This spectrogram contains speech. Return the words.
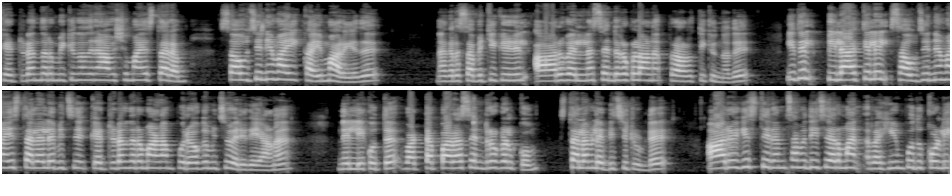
കെട്ടിടം നിർമ്മിക്കുന്നതിനാവശ്യമായ സ്ഥലം സൗജന്യമായി കൈമാറിയത്. നഗരസഭയ്ക്ക് കീഴിൽ ആറ് വെൽനസ് സെന്ററുകളാണ് പ്രവർത്തിക്കുന്നത്. ഇതിൽ പിലാക്കലിൽ സൗജന്യമായി സ്ഥലം ലഭിച്ച് കെട്ടിട നിർമ്മാണം പുരോഗമിച്ചു വരികയാണ്. നെല്ലിക്കുത്ത് വട്ടപ്പാറ സെന്ററുകൾക്കും സ്ഥലം ലഭിച്ചിട്ടുണ്ട്. ആരോഗ്യ സ്ഥിരം സമിതി ചെയർമാൻ റഹീം പുതുക്കൊള്ളി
